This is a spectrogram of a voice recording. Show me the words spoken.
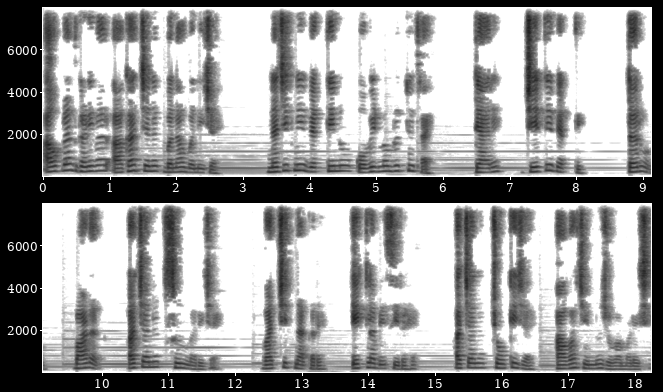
આ ઉપરાંત ઘણીવાર આઘાતજનક બનાવ બની જાય. નજીકની વ્યક્તિનું કોવિડમાં મૃત્યુ થાય, ત્યારે જે તે વ્યક્તિ, તરુણ, બાળક, અચાનક સૂન મરી જાય, વાતચીત ના કરે, એકલા બેસી રહે, અચાનક ચોંકી જાય, આવા ચિહ્નો જોવા મળે છે.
